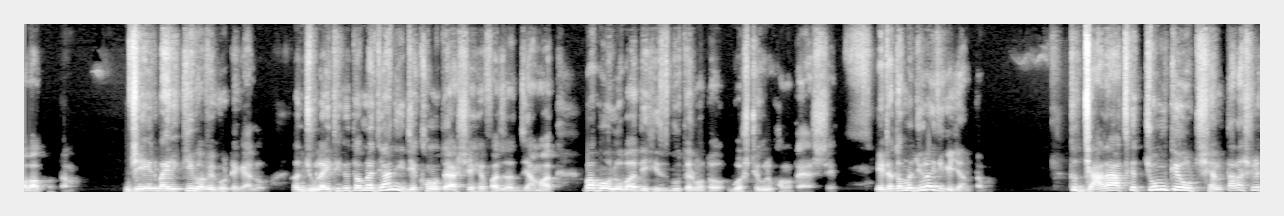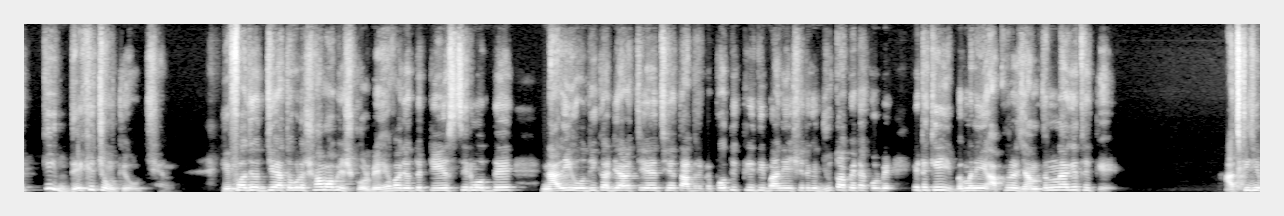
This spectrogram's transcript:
অবাক হতাম যে এর বাইরে কীভাবে ঘটে গেল। কারণ জুলাই থেকে তো আমরা জানি যে ক্ষমতায় আসছে হেফাজত, জামাত বা মৌলবাদী হিজবুতের মতো গোষ্ঠীগুলো ক্ষমতায় আসছে এটা তো আমরা জুলাই থেকে জানতাম। তো যারা আজকে চমকে উঠছেন, তারা আসলে কি দেখে চমকে উঠছেন? হেফাজত যে এত বড় সমাবেশ করবে হেফাজতের টিএসসির মধ্যে নারী অধিকার যারা চেয়েছে, তাদেরকে প্রতিকৃতি বানিয়ে সেটাকে জুতা পেটা করবে, এটা কি মানে আপনারা জানতেন না আগে থেকে? আজকে যে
